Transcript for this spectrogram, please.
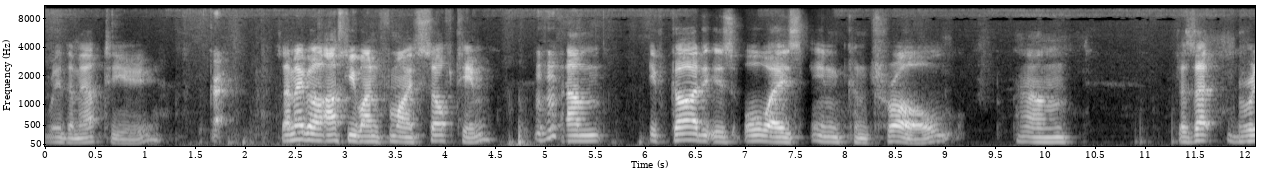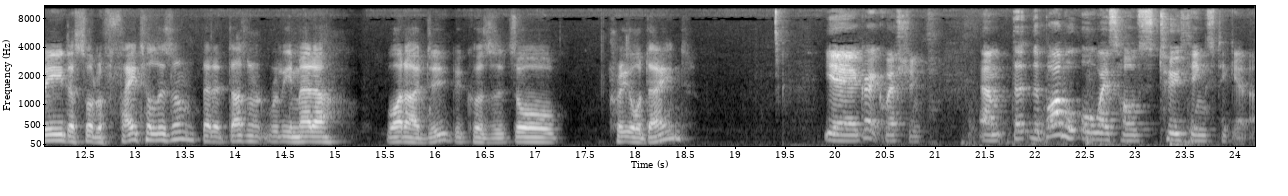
read them out to you. Great. So maybe I'll ask you one for myself, Tim. Mm-hmm. Um, if God is always in control, um, does that breed a sort of fatalism that it doesn't really matter what I do because it's all preordained? Yeah, great question. Um, the, the Bible always holds two things together,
